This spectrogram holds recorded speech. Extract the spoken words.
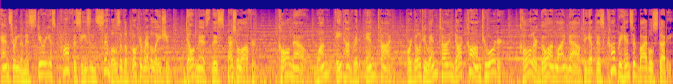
answering the mysterious prophecies and symbols of the book of Revelation. Don't miss this special offer. Call now 1 800 End Time or go to endtime.com to order. Call or go online now to get this comprehensive Bible study.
